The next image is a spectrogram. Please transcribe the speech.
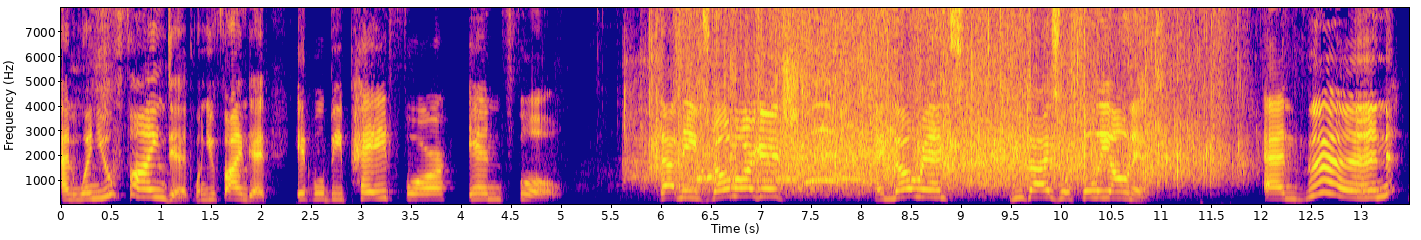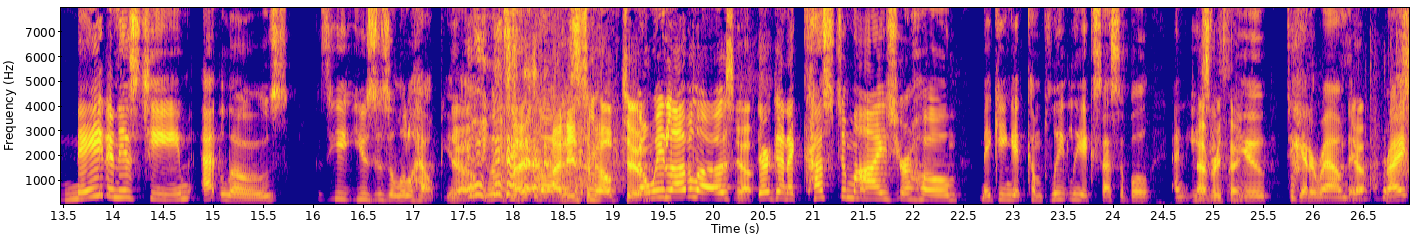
And when you find it, when you find it, it will be paid for in full. That means no mortgage and no rent. You guys will fully own it. And then Nate and his team at Lowe's, because he uses a little help, you know. Yeah. Little team at I, I need some help too. Don't we love Lowe's? Yep. They're going to customize your home, making it completely accessible and easy Everything. for you to get around it, Yeah. right?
